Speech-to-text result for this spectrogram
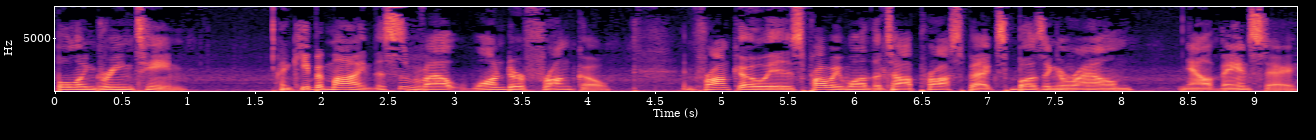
Bowling Green team. And keep in mind, this is without Wander Franco. And Franco is probably one of the top prospects buzzing around now Advanced A.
